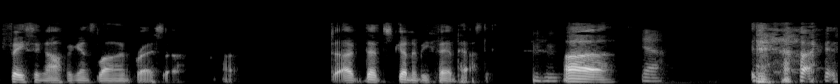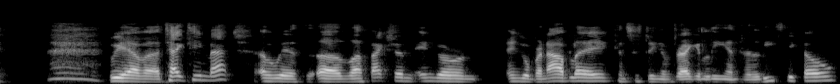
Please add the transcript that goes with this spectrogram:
facing off against La Empresa. Uh, that's gonna be fantastic. Mhm. Uh, Yeah. we have a tag team match uh, with uh, La Faction Ingo Ingo Ingobernable, consisting of Dragon Lee and Dralistico,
